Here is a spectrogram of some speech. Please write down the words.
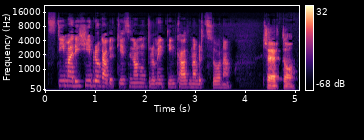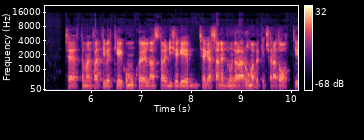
Stima reciproca perché se no non te lo metti in casa una persona. Certo, Certo, ma infatti perché comunque la storia dice che cioè, Cassano è venuto alla Roma perché c'era Totti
